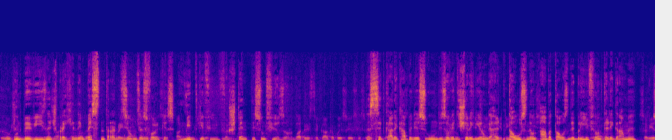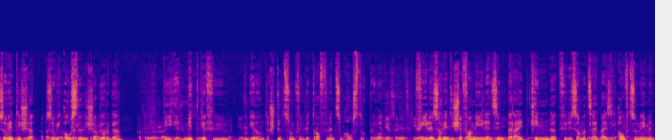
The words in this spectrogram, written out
und bewiesen entsprechend den besten Traditionen unseres Volkes. Mitgefühl, Verständnis und Fürsorge. Das ZK der KPDSU und die sowjetische Regierung erhalten Tausende und Abertausende Briefe und Telegramme sowjetischer sowie ausländischer Bürger, die ihr Mitgefühl und ihre Unterstützung für die Betroffenen zum Ausdruck bringen. Viele sowjetische Familien sind bereit, Kinder für die Sommerzeit bei sich aufzunehmen,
